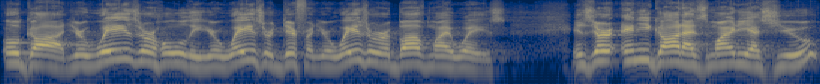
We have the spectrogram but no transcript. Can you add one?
O God. Your ways are holy. Your ways are different. Your ways are above my ways. Is there any God as mighty as you?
